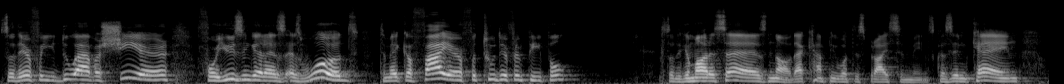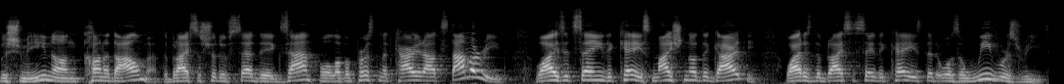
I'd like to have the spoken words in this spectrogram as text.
So therefore, you do have a shear for using it as, as wood to make a fire for two different people. So the Gemara says, no, that can't be what this Braisa means. Because in Cain, Lishmiinon Konad Alma, the Braisa should have said the example of a person that carried out Stamarid. Why is it saying the case, Maishno de Gardi? Why does the Braisa say the case that it was a weaver's reed?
